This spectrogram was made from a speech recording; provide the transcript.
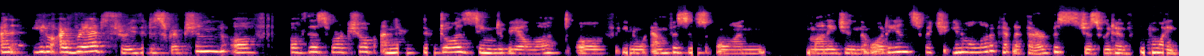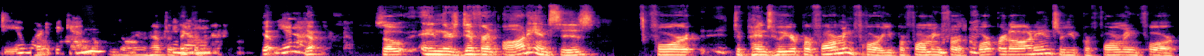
And you know, I read through the description of of this workshop and there, there does seem to be a lot of, you know, emphasis on managing the audience, which, you know, a lot of hypnotherapists just would have no idea where to begin. you don't even have to You think know, of it Yep. Yeah. Yep. So, and there's different audiences for, it depends who you're performing for. Are you performing for a Mhm. corporate audience? Are you performing for,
